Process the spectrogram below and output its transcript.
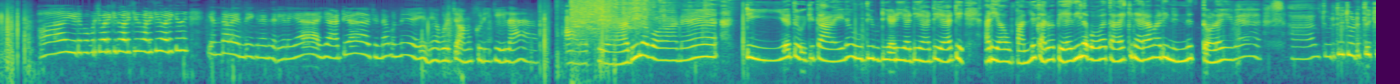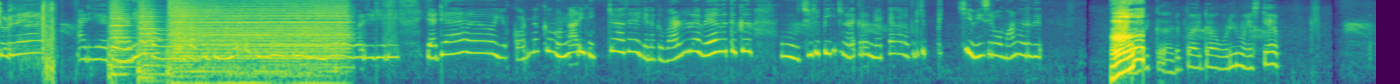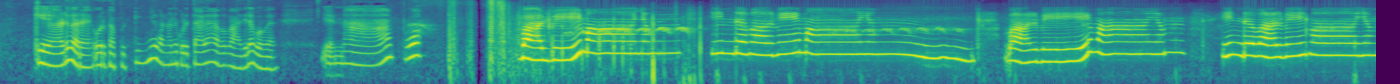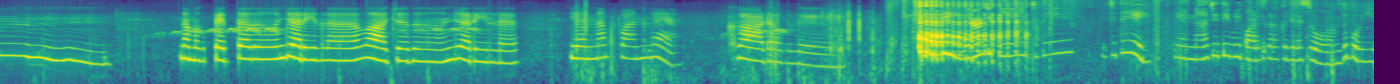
ஆ இடுப்பு பிடிச்சி வலிக்குது வலிக்குது வலிக்குது வலிக்குது. எந்தால எந்திரிக்கிறேன்னு தெரியலையா. ஆட்டியா சின்ன பொண்ணு. என்னைய பிடிச்சி அமுக்குடி கீழே டீய தூக்கி தலையில ஊத்தி விட்டி அடி அடி அடி அடி அடி அவன் பல்லு கருவ பேதியில போவ. தலைக்கு நிறாவாடி நின்று தொலைவே. ஆ சுடுது சுடுது அடியே பேதியில கண்ணுக்கு முன்னாடி நிற்காத எனக்கு வர்ற வேகத்துக்கு சிரிப்பிக்கிட்டு நடக்கிற நெட்டகால பிடிச்சி பிச்சு வீசிடுவோமான்னு வருது. அடுப்பாயிட்டா ஓடிரும். எஸ்கேப் வர. ஒரு கப்பு டீயை கொண்டாந்து கொடுத்தாலே அவள் பாதியில் போவேன் என்ன போ. வாழ்வே மாயம். இந்த வாழ்வே மாயம். வாழ்வே மாயம். இந்த வாழ்வே மாயம். நமக்கு பெற்றதும் சரியில்லை. வாய்ச்சதும் சரியில்லை. என்ன பண்ண? கடவுளே சித்தி, ஏன் சித்தி? சித்தி, சித்தி, என்ன சித்தி இப்படி படுத்து கிடக்குறீங்கள சோர்ந்து போய்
